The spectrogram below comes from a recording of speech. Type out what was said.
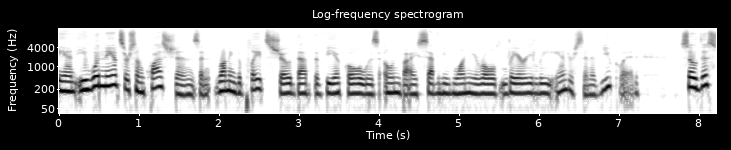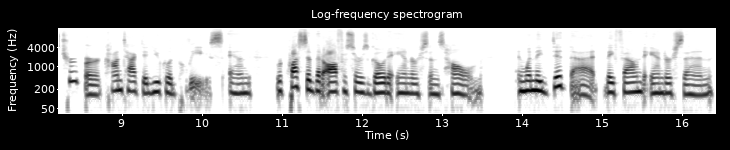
And he wouldn't answer some questions. And running the plates showed that the vehicle was owned by 71 year old Larry Lee Anderson of Euclid. So this trooper contacted Euclid police and requested that officers go to Anderson's home. And when they did that, they found Anderson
